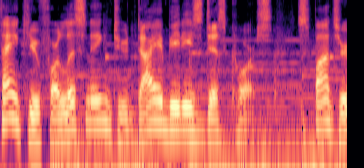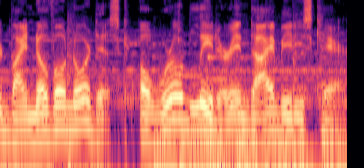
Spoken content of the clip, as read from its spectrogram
Thank you for listening to Diabetes Discourse, sponsored by Novo Nordisk, a world leader in diabetes care.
